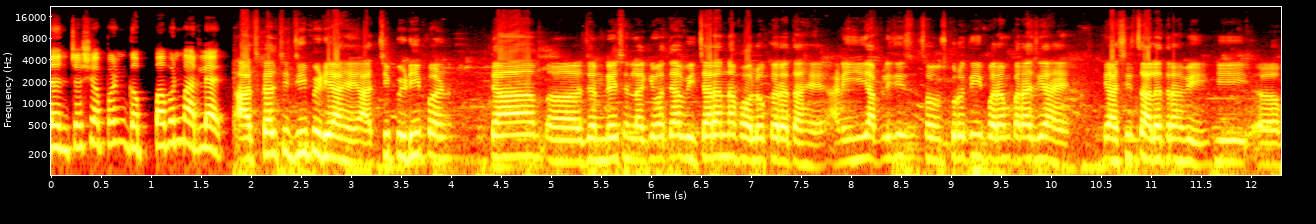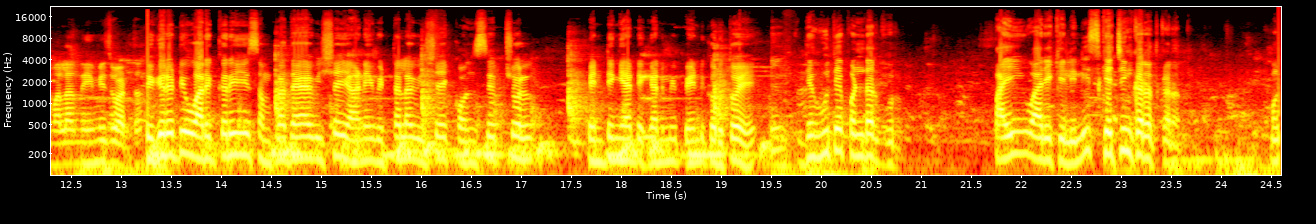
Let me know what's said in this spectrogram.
त्यांच्याशी आपण गप्पा पण मारल्या आहेत. आजकालची जी पिढी आहे आजची पिढी पण त्या जनरेशनला किंवा त्या विचारांना फॉलो करत आहे. आणि ही आपली जी संस्कृती परंपरा जी आहे ती अशीच चालत राहावी ही मला नेहमीच वाटतं. फिगरेटिव्ह वारकरी संप्रदायाविषयी आणि विठ्ठलाविषयी कॉन्सेप्च्युअल पेंटिंग या ठिकाणी मी पेंट करतोय. देहू ते पंढरपूर. पायी वारी केलेली स्केचिंग करत करत. मग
